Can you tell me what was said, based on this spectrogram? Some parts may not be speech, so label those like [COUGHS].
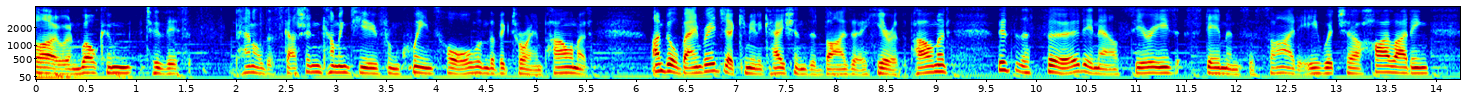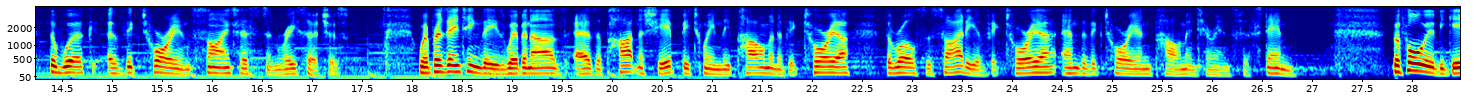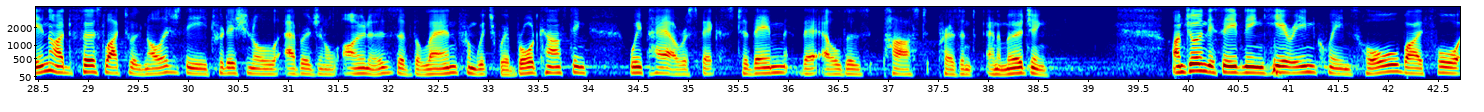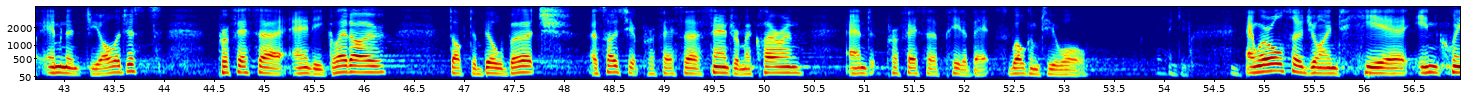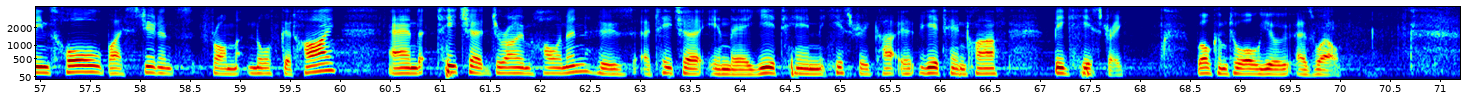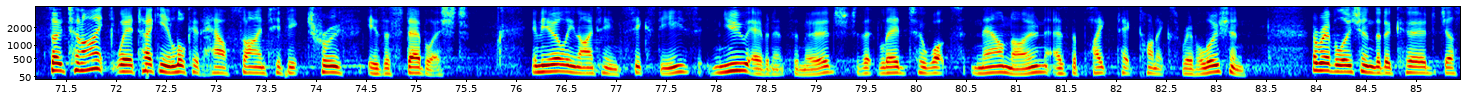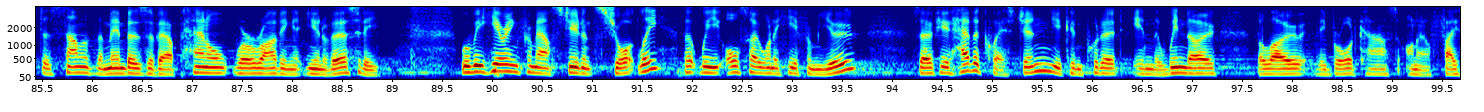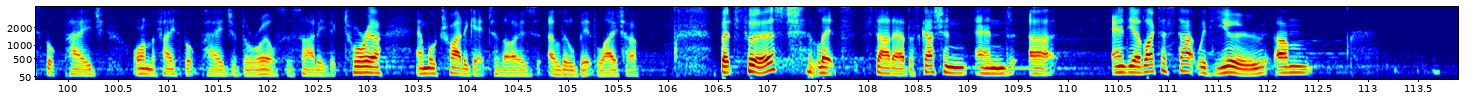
Hello and welcome to this panel discussion coming to you from Queen's Hall in the Victorian Parliament. I'm Bill Bainbridge, a communications advisor here at the Parliament. This is the third in our series STEM and Society, which are highlighting the work of Victorian scientists and researchers. We're presenting these webinars as a partnership between the Parliament of Victoria, the Royal Society of Victoria and the Victorian Parliamentarians for STEM. Before we begin, I'd first like to acknowledge the traditional Aboriginal owners of the land from which we're broadcasting. We pay our respects to them, their elders, past, present, and emerging. I'm joined this evening here in Queen's Hall by four eminent geologists Professor Andy Gleadow, Dr. Bill Birch, Associate Professor Sandra McLaren, and Professor Peter Betts. Welcome to you all. Thank you. And we're also joined here in Queen's Hall by students from Northcote High and teacher Jerome Holleman, who's a teacher in their Year 10 history, uh, Year 10 class, Big History. Welcome to all you as well. So tonight we're taking a look at how scientific truth is established. In the early 1960s, new evidence emerged that led to what's now known as the plate tectonics revolution a revolution that occurred just as some of the members of our panel were arriving at university. We'll be hearing from our students shortly, but we also want to hear from you. So if you have a question, you can put it in the window below the broadcast on our Facebook page or on the Facebook page of the Royal Society Victoria, and we'll try to get to those a little bit later. But first, let's start our discussion. And uh, Andy, I'd like to start with you. Um,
